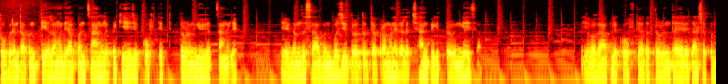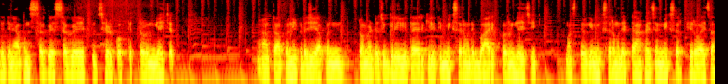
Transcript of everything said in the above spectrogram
तोपर्यंत आपण तेलामध्ये आपण चांगल्यापैकी हे जे कोफते आहेत तळून घेऊयात चांगले. एकदम जसं आपण भजी तळतो त्याप्रमाणे त्याला छानपैकी तळून घ्यायचा. हे बघा आपले कोफते आता तळून तयार आहेत. अशा पद्धतीने आपण सगळे सगळे टू झेड कोफते तळून घ्यायचे आहेत आता आपण इकडं जी आपण टोमॅटोची ग्रेव्ही तयार केली ती मिक्सरमध्ये बारीक करून घ्यायची. मस्तपैकी मिक्सरमध्ये टाकायचं मिक्सर फिरवायचा.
